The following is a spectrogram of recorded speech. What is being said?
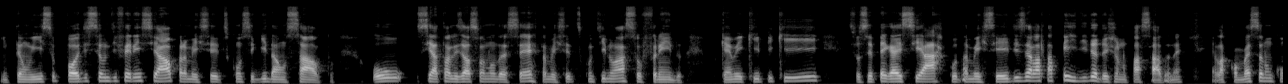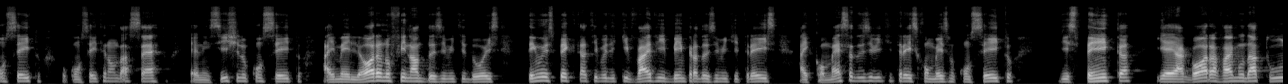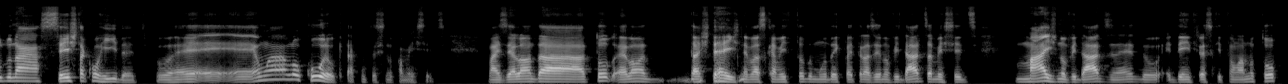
Então isso pode ser um diferencial para a Mercedes conseguir dar um salto. Ou se a atualização não der certo, a Mercedes continuar sofrendo, porque é uma equipe que, se você pegar esse arco da Mercedes, ela está perdida desde o ano passado, né? Ela começa num conceito, o conceito não dá certo, ela insiste no conceito, aí melhora no final de 2022, tem uma expectativa de que vai vir bem para 2023, aí começa 2023 com o mesmo conceito, despenca, e agora vai mudar tudo na sexta corrida. Tipo, é, é, é uma loucura o que está acontecendo com a Mercedes. Mas ela é uma, da, todo, ela é uma das 10, né? Basicamente, todo mundo aí que vai trazer novidades. A Mercedes, mais novidades, né? Do, dentre as que estão lá no topo.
